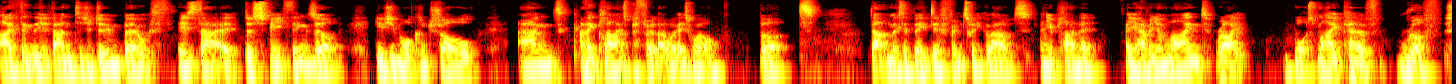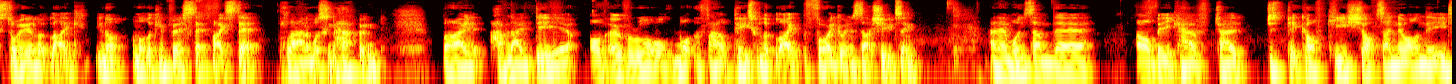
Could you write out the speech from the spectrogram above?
I think the advantage of doing both is that it does speed things up, gives you more control, and I think clients prefer it that way as well. But that makes a big difference when you go out and you plan it and you have in your mind, right, what's my kind of rough story to look like? You're not, I'm not looking for a step by step plan of what's going to happen, but I have an idea of overall what the final piece would look like before I go in and start shooting. And then once I'm there, I'll be kind of trying to just pick off key shots I know I'll need,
